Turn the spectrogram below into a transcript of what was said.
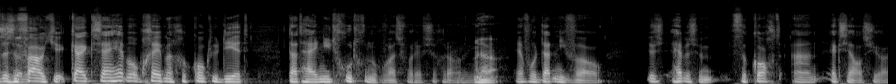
dat is een foutje. Kijk, zij hebben op een gegeven moment geconcludeerd dat hij niet goed genoeg was voor FC Groningen. Ja. Hè, voor dat niveau. Dus hebben ze hem verkocht aan Excelsior.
